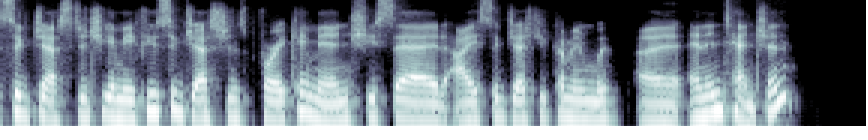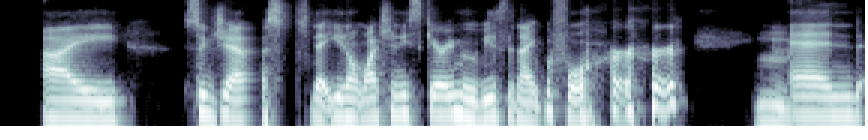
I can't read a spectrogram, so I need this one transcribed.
suggested she gave me a few suggestions before I came in. She said, "I suggest you come in with uh, an intention. I suggest that you don't watch any scary movies the night before." mm. and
